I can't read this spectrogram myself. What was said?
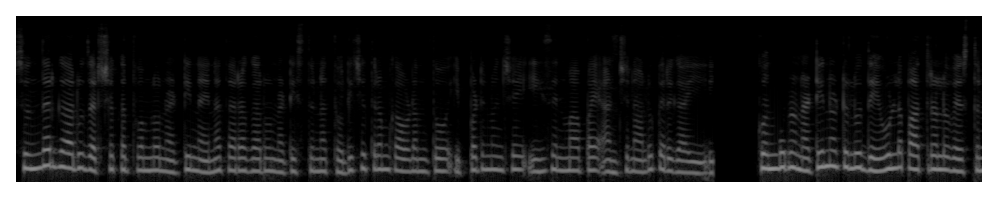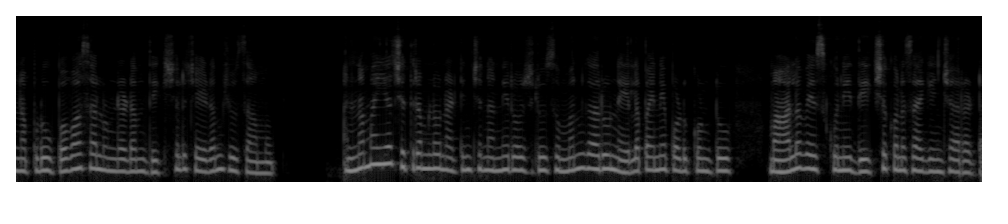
సుందర్ గారు దర్శకత్వంలో నటి నయనతార గారు నటిస్తున్న తొలి చిత్రం కావడంతో ఇప్పటి నుంచే ఈ సినిమాపై అంచనాలు పెరిగాయి. కొందరు నటీనటులు దేవుళ్ళ పాత్రలు వేస్తున్నప్పుడు ఉపవాసాలుండడం, దీక్షలు చేయడం చూశాము. అన్నమయ్య చిత్రంలో నటించినన్ని రోజులు సుమన్ గారు నేలపైనే పడుకుంటూ మాల వేసుకుని దీక్ష కొనసాగించారట.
